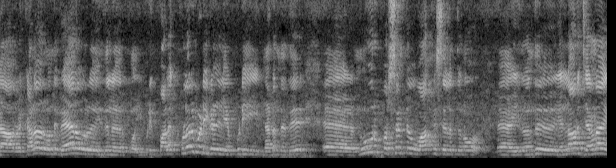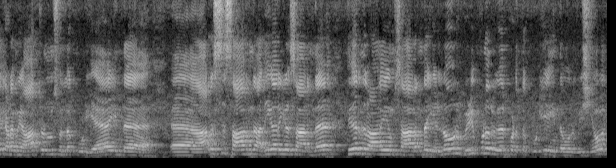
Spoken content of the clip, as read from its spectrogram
அவர் கணவர் வந்து வேற ஒரு இதில் இருக்கும். இப்படி பல குளறுபடிகள் எப்படி நடந்தது? நூறு பர்சன்ட் வாக்கு செலுத்தணும். இது வந்து எல்லாரும் ஜனநாயக கடமை ஆற்றணும்னு சொல்லக்கூடிய இந்த அரசு சார்ந்த அதிகாரிகள் சார்ந்த தேர்தல் ஆணையம் சார்ந்த எல்லோரும் விழிப்புணர்வு ஏற்படுத்தக்கூடிய இந்த ஒரு விஷயம்.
